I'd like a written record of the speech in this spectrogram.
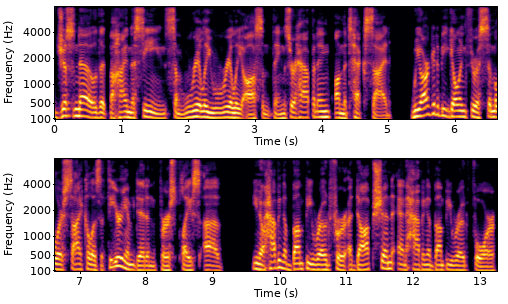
just know that behind the scenes, some really, really awesome things are happening on the tech side we are going to be going through a similar cycle as Ethereum did in the first place of, you know, having a bumpy road for adoption and having a bumpy road for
